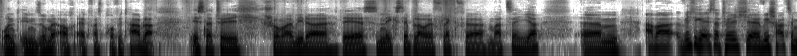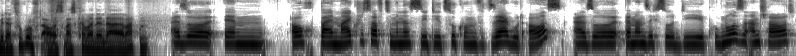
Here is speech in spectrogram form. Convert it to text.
und in Summe auch etwas profitabler. Ist natürlich schon mal wieder das nächste blaue Fleck für Matze hier. Ähm, aber wichtiger ist natürlich, äh, wie schaut es denn mit der Zukunft aus? Was kann man denn da erwarten? Also ähm, auch bei Microsoft zumindest sieht die Zukunft sehr gut aus. Also wenn man sich so die Prognosen anschaut,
